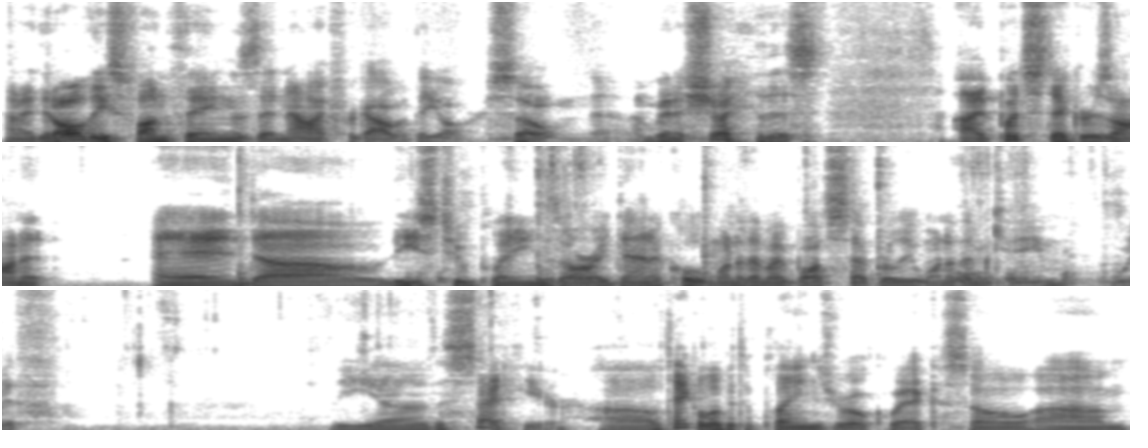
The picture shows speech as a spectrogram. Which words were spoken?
And I did all these fun things that now I forgot what they are. So I'm going to show you this. I put stickers on it, and uh, these two planes are identical. One of them I bought separately. One of them came with the uh, the set here. Uh, I'll take a look at the planes real quick. So um,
